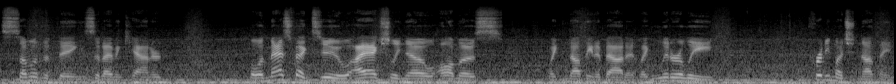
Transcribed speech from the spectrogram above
some of the things that I've encountered. But with Mass Effect 2, I actually know almost, like, nothing about it. Like, literally, pretty much nothing.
